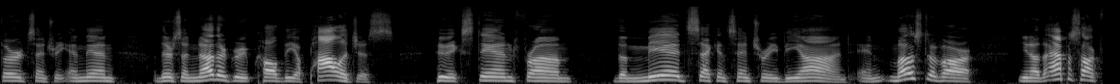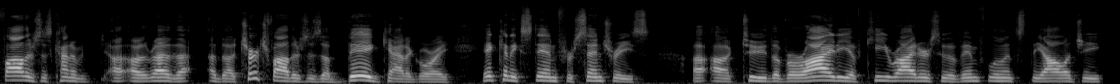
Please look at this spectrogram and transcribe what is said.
third century, and then there's another group called the apologists who extend from the mid second century beyond, and most of our you know, the apostolic fathers is kind of, uh, or rather, the, uh, the church fathers is a big category. It can extend for centuries uh, uh, to the variety of key writers who have influenced theology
